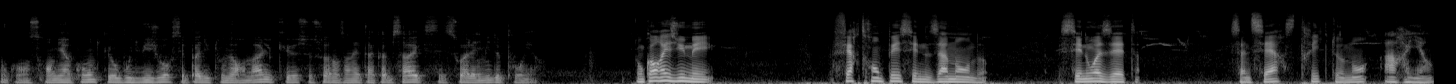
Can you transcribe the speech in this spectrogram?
Donc on se rend bien compte qu'au bout de 8 jours c'est pas du tout normal que ce soit dans un état comme ça et que ce soit à la limite de pourrir. Donc en résumé, faire tremper ces amandes, ces noisettes, ça ne sert strictement à rien,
